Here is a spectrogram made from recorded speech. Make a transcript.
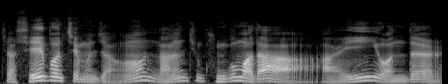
자, 세 번째 문장은 나는 지금 궁금하다. I wonder.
